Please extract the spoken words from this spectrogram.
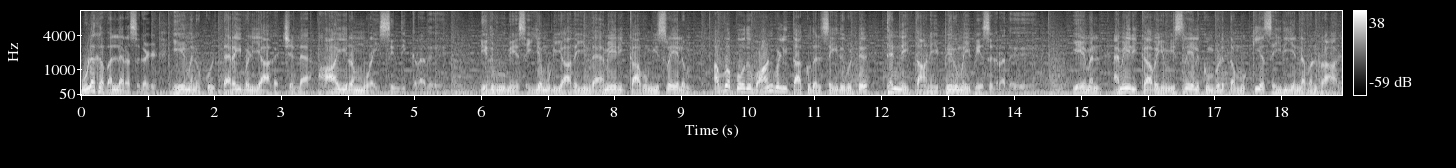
உலக வல்லரசுகள் ஏமனுக்குள் தரை வழியாக செல்ல ஆயிரம் முறை சிந்திக்கிறது. எதுவுமே செய்ய முடியாத இந்த அமெரிக்காவும் இஸ்ரேலும் அவ்வப்போது வான்வழி தாக்குதல் செய்துவிட்டு தென்னைத்தானே பெருமை பேசுகிறது. ஏமன் அமெரிக்காவையும் இஸ்ரேலுக்கும் விடுத்த முக்கிய செய்தி என்னவென்றால்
